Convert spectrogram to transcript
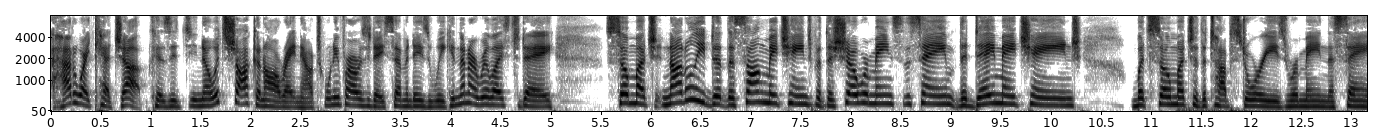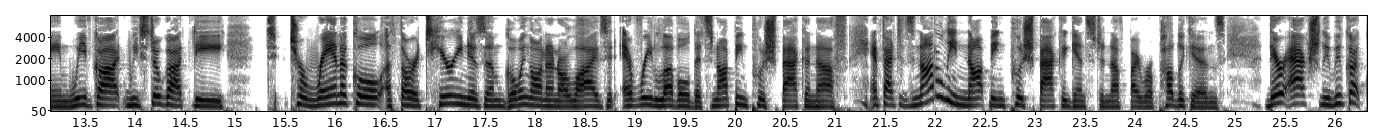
how do I catch up? Cause it's, you know, it's shock and all right now, 24 hours a day, seven days a week. And then I realized today, so much, not only did the song may change, but the show remains the same. The day may change, but so much of the top stories remain the same. We've got, we've still got the, tyrannical authoritarianism going on in our lives at every level that's not being pushed back enough. In fact, it's not only not being pushed back against enough by Republicans, they're actually, we've got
